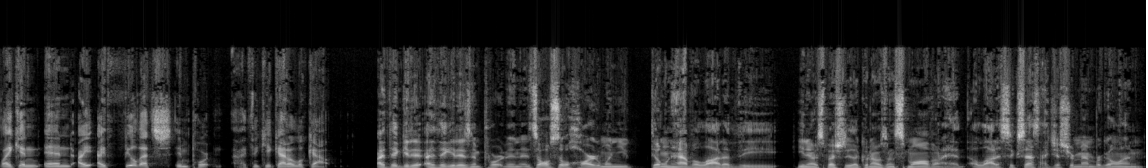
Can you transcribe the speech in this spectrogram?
like and and I, I feel that's important I think you got to look out I think it. I think it is important, and it's also hard when you don't have a lot of the. You know, especially like when I was on Smallville, I had a lot of success. I just remember going.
